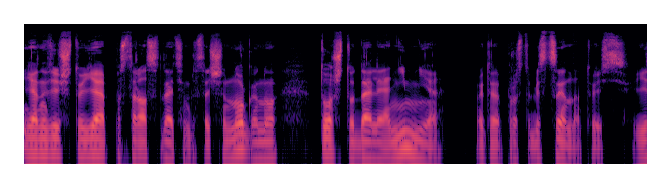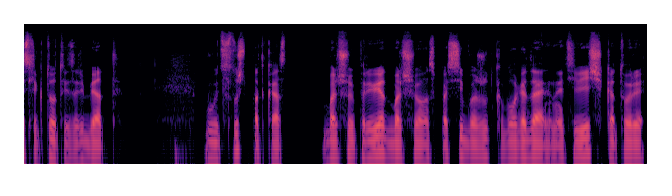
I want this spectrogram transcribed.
я надеюсь, что я постарался дать им достаточно много, но то, что дали они мне, это просто бесценно. То есть, если кто-то из ребят будет слушать подкаст, большой привет, большое вам спасибо, жутко благодарен. Эти вещи, которые...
